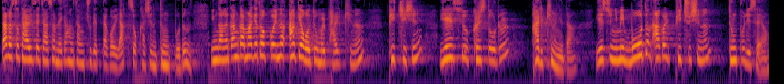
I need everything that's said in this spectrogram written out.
따라서 다윗의 자손에게 항상 주겠다고 약속하신 등불은 인간을 깜깜하게 덮고 있는 악의 어둠을 밝히는 빛이신 예수 그리스도를 가리킵니다. 예수님이 모든 악을 비추시는 등불이세요.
